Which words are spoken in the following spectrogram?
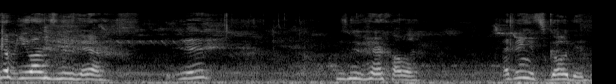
think of Elon's new hair? Eh? His new hair color. I think it's golden.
